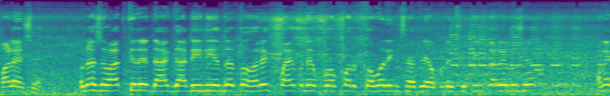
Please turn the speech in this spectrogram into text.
મળે છે. પ્લસ વાત કરીએ ડાક ગાડીની અંદર, તો હરેક પાઇપને પ્રોપર કવરિંગ સાથે આપણે ફિટિંગ કરેલું છે. અને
